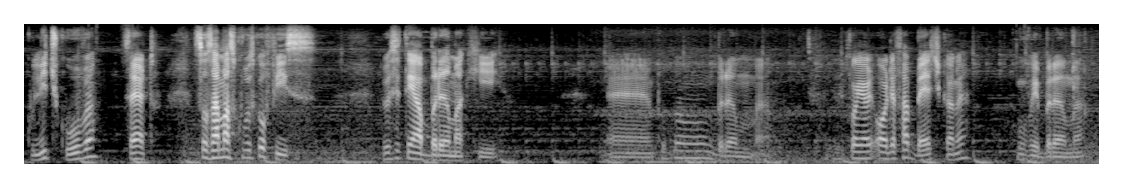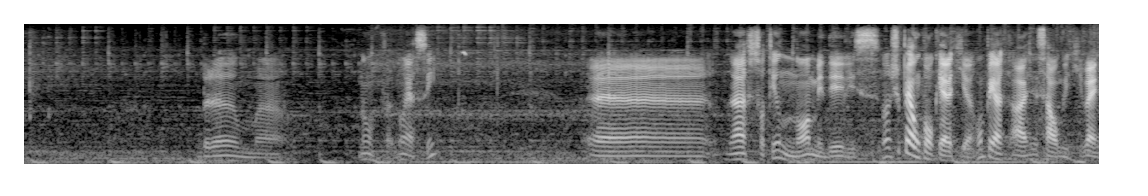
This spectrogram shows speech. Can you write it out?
Colite curva, certo? São as armas curvas que eu fiz. Deixa eu ver se tem a Brahma aqui. É... Brahma. Foi ordem alfabética, né? Vamos ver Brahma. Brahma. Não, não é assim? É... Ah, só tem o nome deles. Deixa eu pegar um qualquer aqui, ó. Vamos pegar ah, essa algo aqui, vai.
